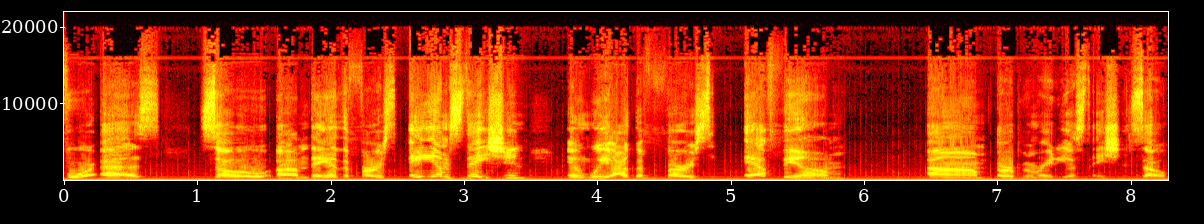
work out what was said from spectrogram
for us. So um, they are the first AM station, and we are the first FM um, urban radio station. So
